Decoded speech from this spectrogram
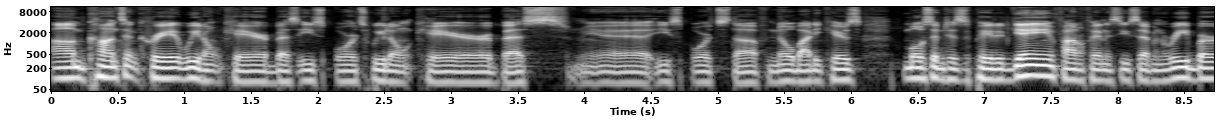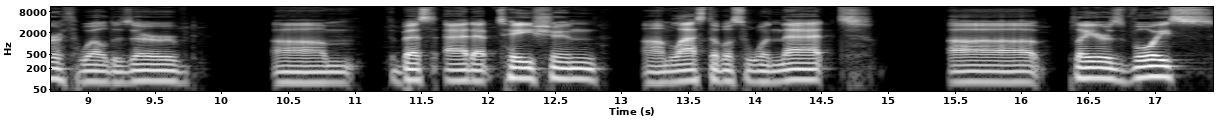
Um, content created, we don't care. Best esports, we don't care. Best yeah, esports stuff, nobody cares. Most anticipated game, Final Fantasy VII Rebirth, well deserved. Um, the best adaptation, um, Last of Us won that. Uh, player's voice,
